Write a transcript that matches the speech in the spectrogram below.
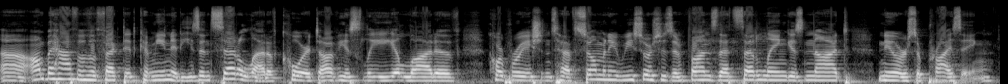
uh, on behalf of affected communities and settle out of court. Obviously, a lot of corporations have so many resources and funds that settling is not new or surprising.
